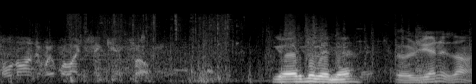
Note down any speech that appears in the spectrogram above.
Hold on to it while I sync info. Gördü beni. Öleceğiniz ha.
